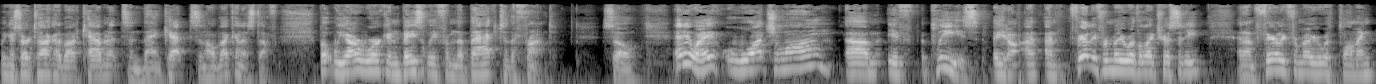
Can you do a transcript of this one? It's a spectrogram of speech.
we can start talking about cabinets and banquettes and all that kind of stuff. But we are working basically from the back to the front. So anyway, watch along. Um, if please, you know, I'm, I'm fairly familiar with electricity and I'm fairly familiar with plumbing.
